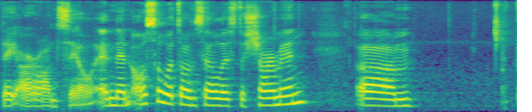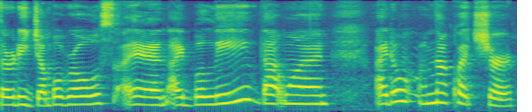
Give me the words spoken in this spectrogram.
They are on sale. And then also what's on sale is the Charmin um, 30 jumbo rolls. And I believe that one, I don't, I'm not quite sure.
